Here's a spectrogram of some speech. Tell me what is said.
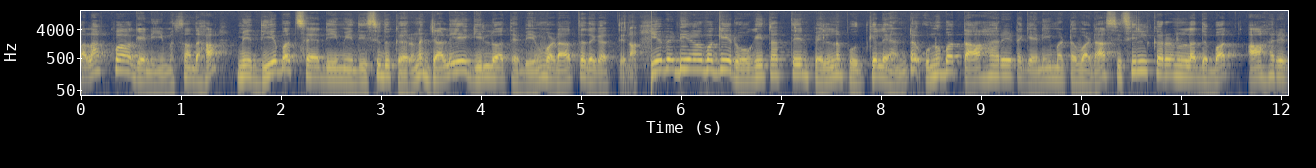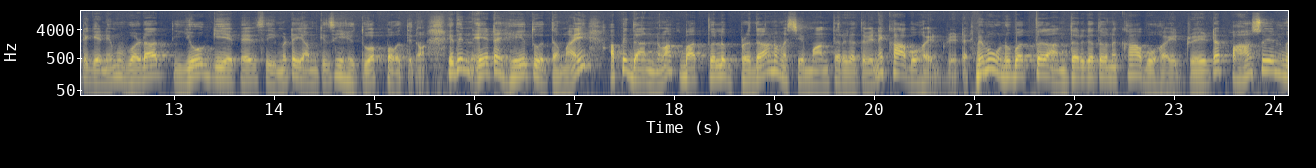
වළක්වා ගැනීම සඳහා මේ දියබත් සෑදීමේදී සිදු කරන ජලයේ ගිල්වා තැබීම වඩාත් වැදගත් වෙනවා. ඊවැඩියා වගේ රෝගී තත්ත්වයෙන් පෙළෙන පුද්ගලයන්ට උණුබත් ආහාරයට ගැනීමට වඩා සිසිල් කරන ලද බත් ආහාරයට ගැනීම වඩාත් යෝග්‍යය පැවසීමට යම්කිසි හේතුවක් පවතිනවා. ඉතින් ඒට හේතුව තමයි අපි දන්නවා බත්වල ප්‍රධාන වශයෙන්ම අන්තර්ගත වෙන්නේ කාබෝහයිඩ්‍රේට. මෙම උණුබත්වල අන්තර්ගත වන කාබෝහයිඩ්‍රේට පහසුවෙන්ම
